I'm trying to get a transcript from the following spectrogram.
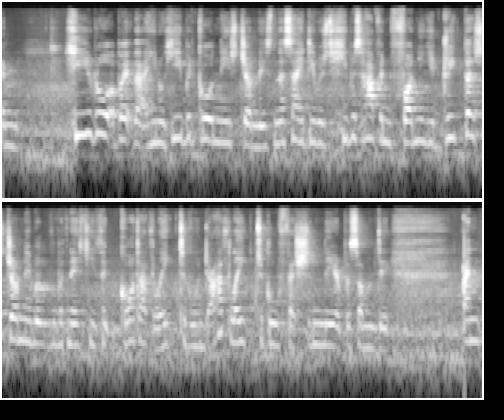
Um, he wrote about that. You know, he would go on these journeys, and this idea was he was having fun. You'd read this journey with, with Nestor, and you think, God, I'd like to go. and I'd like to go fishing there with somebody, and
